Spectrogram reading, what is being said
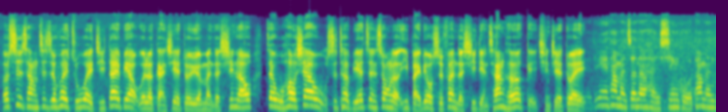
而市场自治会主委及代表为了感谢队员们的辛劳，在五号下午是特别赠送了一百六十份的西点餐盒给清洁队，因为他们真的很辛苦，他们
